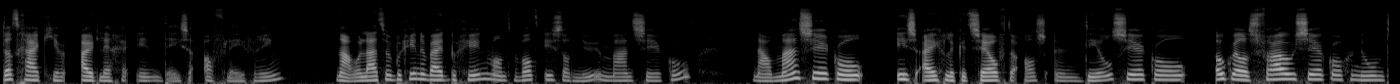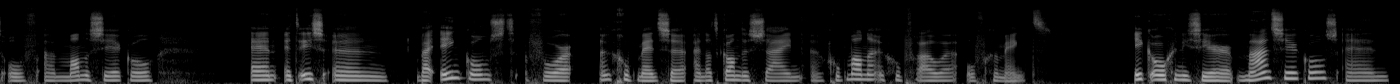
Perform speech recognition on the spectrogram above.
Dat ga ik je uitleggen in deze aflevering. Nou, laten we beginnen bij het begin, want wat is dat nu, een maancirkel? Nou, maancirkel is eigenlijk hetzelfde als een deelcirkel, ook wel eens vrouwencirkel genoemd of een mannencirkel. En het is een bijeenkomst voor een groep mensen. En dat kan dus zijn een groep mannen, een groep vrouwen of gemengd. Ik organiseer maancirkels en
